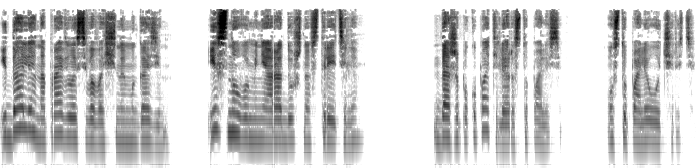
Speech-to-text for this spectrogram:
и далее направилась в овощной магазин. И снова меня радушно встретили. Даже покупатели расступались, уступали очередь.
